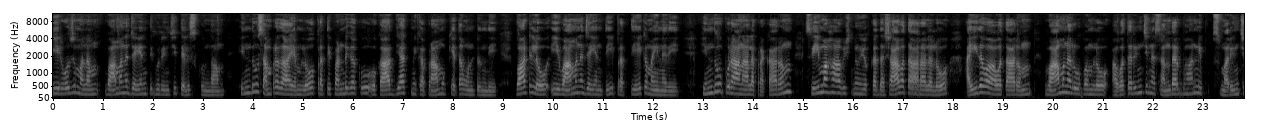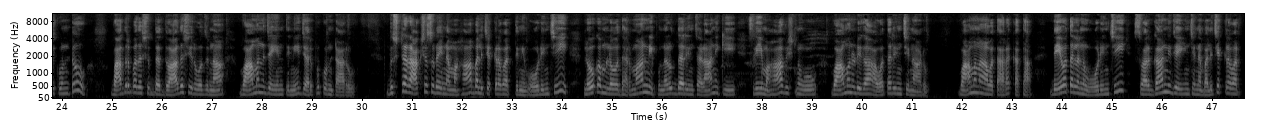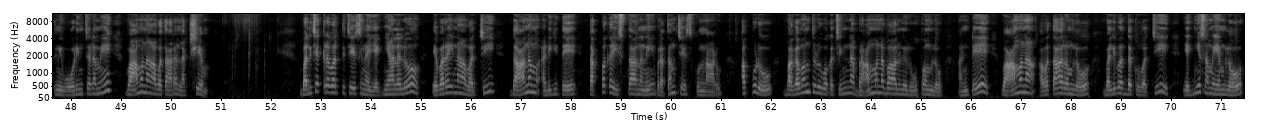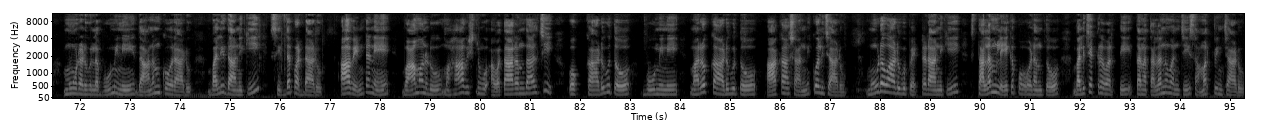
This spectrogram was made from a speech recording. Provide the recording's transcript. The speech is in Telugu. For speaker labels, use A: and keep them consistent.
A: ఈరోజు మనం వామన జయంతి గురించి తెలుసుకుందాం. హిందూ సంప్రదాయంలో ప్రతి పండుగకు ఒక ఆధ్యాత్మిక ప్రాముఖ్యత ఉంటుంది. వాటిలో ఈ వామన జయంతి ప్రత్యేకమైనది. హిందూ పురాణాల ప్రకారం శ్రీ మహావిష్ణువు యొక్క దశావతారాలలో ఐదవ అవతారం వామన రూపంలో అవతరించిన సందర్భాన్ని స్మరించుకుంటూ భాద్రపద శుద్ధ ద్వాదశి రోజున వామన జయంతిని జరుపుకుంటారు. దుష్ట రాక్షసుడైన మహాబలి చక్రవర్తిని ఓడించి లోకంలో ధర్మాన్ని పునరుద్ధరించడానికి శ్రీ మహావిష్ణువు వామనుడిగా అవతరించినాడు. వామనావతార కథ. దేవతలను ఓడించి స్వర్గాన్ని జయించిన బలిచక్రవర్తిని ఓడించడమే వామనావతార లక్ష్యం. బలిచక్రవర్తి చేసిన యజ్ఞాలలో ఎవరైనా వచ్చి దానం అడిగితే తప్పక ఇస్తానని వ్రతం చేసుకున్నాడు. అప్పుడు భగవంతుడు ఒక చిన్న బ్రాహ్మణ బాలుని రూపంలో అంటే వామన అవతారంలో బలి వద్దకు వచ్చి యజ్ఞ సమయంలో మూడడుగుల భూమిని దానం కోరాడు. బలి దానికి సిద్ధపడ్డాడు. ఆ వెంటనే వామనుడు మహావిష్ణువు అవతారం దాల్చి ఒక్క అడుగుతో భూమిని మరొక్క అడుగుతో ఆకాశాన్ని కొలిచాడు. మూడవ అడుగు పెట్టడానికి స్థలం లేకపోవడంతో బలిచక్రవర్తి తన తలను వంచి సమర్పించాడు.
